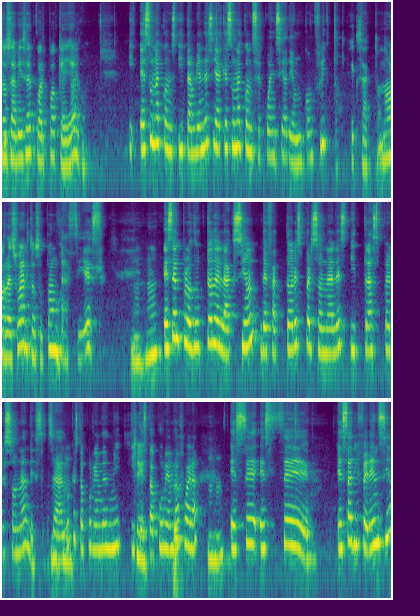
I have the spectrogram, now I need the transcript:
Nos avisa el cuerpo que hay algo. Y, es una, y también decía que es una consecuencia de un conflicto. Exacto, no resuelto, supongo. Así es. Es el producto de la acción de factores personales y transpersonales. O sea, algo que está ocurriendo en mí y que está ocurriendo afuera. ese, ese, esa diferencia,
